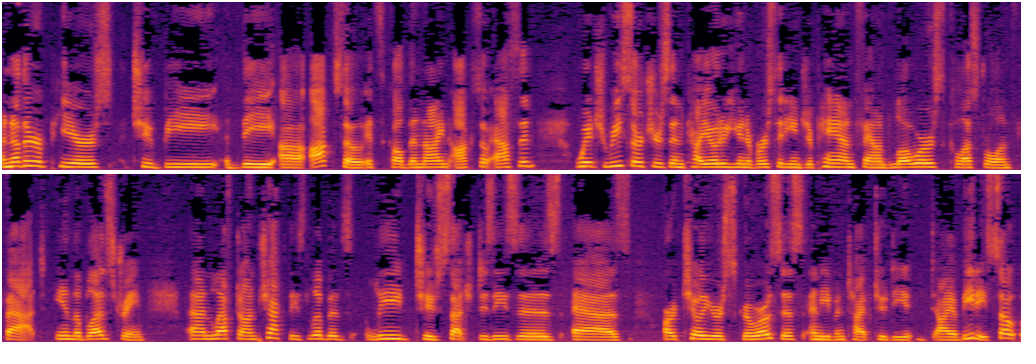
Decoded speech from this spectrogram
another appears to be the uh, oxo. It's called the 9-oxo acid which researchers in Kyoto University in Japan found lowers cholesterol and fat in the bloodstream. And left unchecked, these lipids lead to such diseases as arteriosclerosis and even type 2 di- diabetes. So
